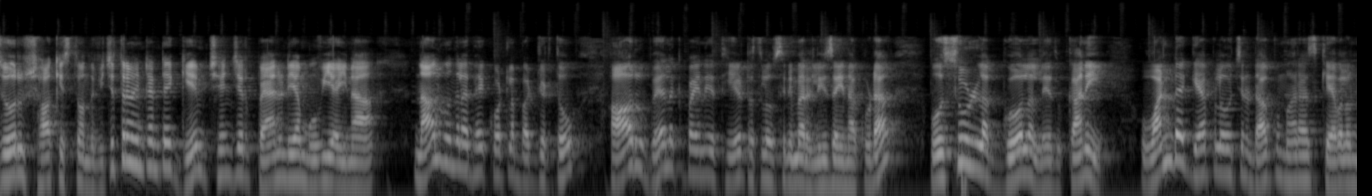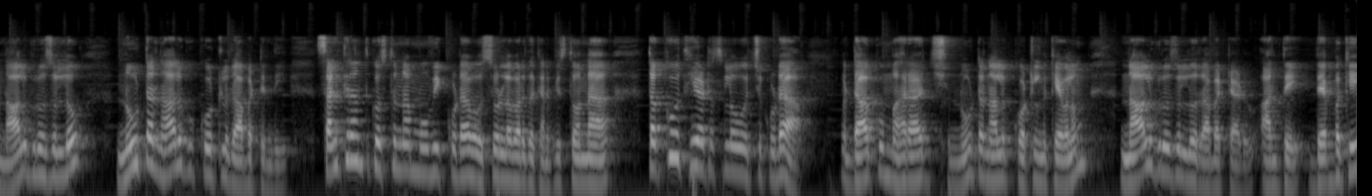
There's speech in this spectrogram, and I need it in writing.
జోరు షాక్ ఇస్తోంది విచిత్రం ఏంటంటే Game Changer pan India movie అయినా నాలుగు వందల యాభై కోట్ల బడ్జెట్తో ఆరు వేలకు పైన థియేటర్స్లో సినిమా రిలీజ్ అయినా కూడా వసూళ్ళ గోల లేదు. కానీ వన్ డే గ్యాప్లో వచ్చిన డాకు మహారాజ్ కేవలం నాలుగు రోజుల్లో నూట నాలుగు కోట్లు రాబట్టింది. సంక్రాంతికి వస్తున్న మూవీ కూడా వసూళ్ళ వరద కనిపిస్తోన్న తక్కువ థియేటర్స్లో వచ్చి కూడా డాకు మహారాజ్ నూట నాలుగు కోట్లను కేవలం నాలుగు రోజుల్లో రాబట్టాడు. అంతే దెబ్బకి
